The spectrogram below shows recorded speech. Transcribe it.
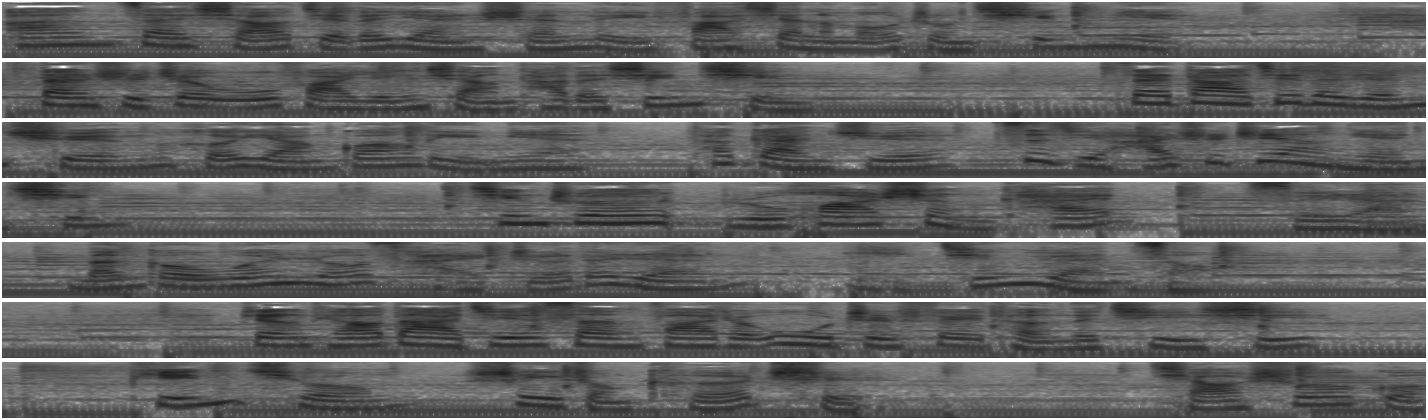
安在小姐的眼神里发现了某种轻蔑，但是这无法影响他的心情。在大街的人群和阳光里面，他感觉自己还是这样年轻，青春如花盛开。虽然能够温柔采折的人已经远走。整条大街散发着物质沸腾的气息，贫穷是一种可耻。乔说过：“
